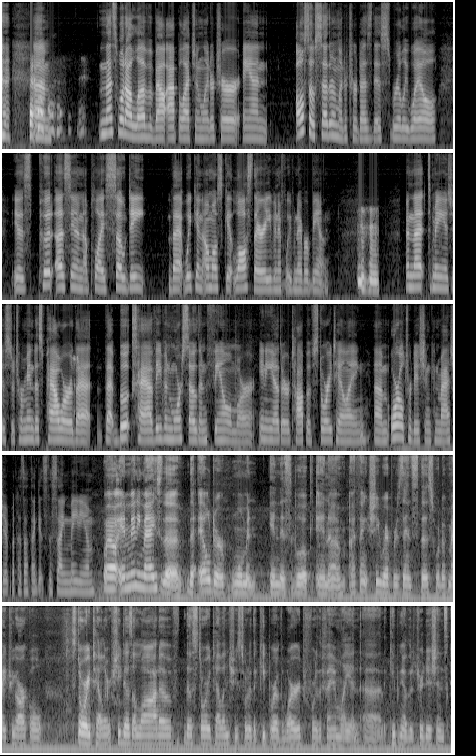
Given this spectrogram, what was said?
um, and that's what I love about Appalachian literature and also Southern literature does this really well is put us in a place so deep that we can almost get lost there even if we've never been. Mm-hmm and that to me is just a tremendous power that that books have even more so than film or any other type of storytelling. Um, oral tradition can match it because i think it's the same medium. Well in Minnie Mae's the the elder woman in this book and um, i think she represents the sort of matriarchal storyteller. She does a lot of the storytelling. She's sort of the keeper of the word for the family and uh, the keeping of the traditions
